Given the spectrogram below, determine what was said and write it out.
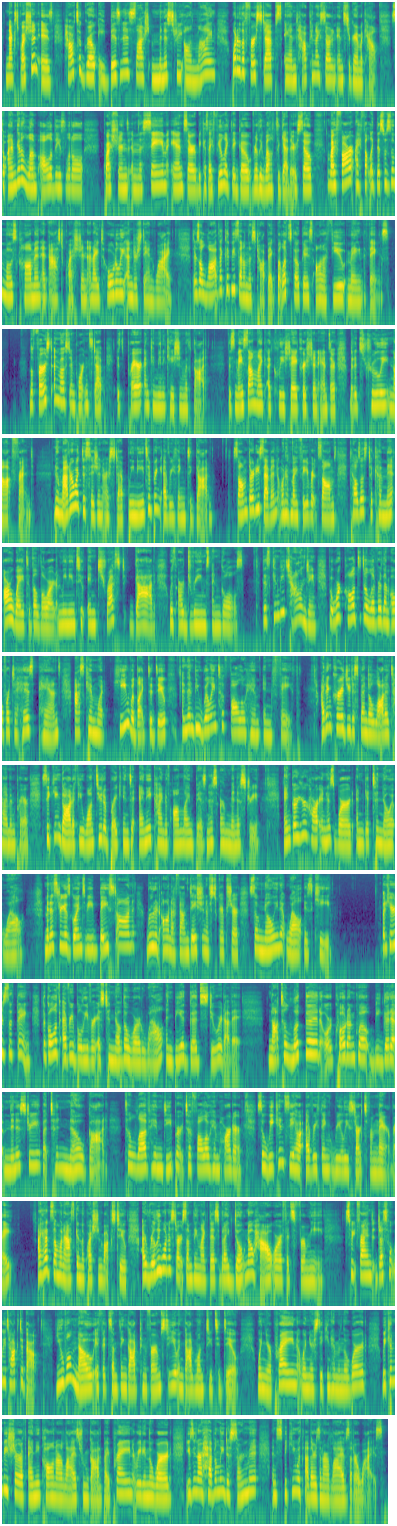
Next question is how to grow a business slash ministry online. What are the first steps and how can I start an Instagram account? So I'm going to lump all of these little questions in the same answer because I feel like they go really well together. So, by far, I felt like this was the most common and asked question, and I totally understand why. There's a lot that could be said on this topic, but let's focus on a few main things. The first and most important step is prayer and communication with God. This may sound like a cliche Christian answer, but it's truly not, friend. No matter what decision or step, we need to bring everything to God. Psalm 37, one of my favorite Psalms, tells us to commit our way to the Lord, meaning to entrust God with our dreams and goals. This can be challenging, but we're called to deliver them over to His hands, ask Him what He would like to do, and then be willing to follow Him in faith. I'd encourage you to spend a lot of time in prayer, seeking God if He wants you to break into any kind of online business or ministry. Anchor your heart in His Word and get to know it well. Ministry is going to be based on, rooted on a foundation of Scripture, so knowing it well is key. But here's the thing the goal of every believer is to know the word well and be a good steward of it. Not to look good or quote unquote be good at ministry, but to know God, to love Him deeper, to follow Him harder. So we can see how everything really starts from there, right? I had someone ask in the question box too I really want to start something like this, but I don't know how or if it's for me. Sweet friend, just what we talked about. You will know if it's something God confirms to you and God wants you to do. When you're praying, when you're seeking Him in the Word, we can be sure of any call in our lives from God by praying, reading the Word, using our heavenly discernment, and speaking with others in our lives that are wise.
